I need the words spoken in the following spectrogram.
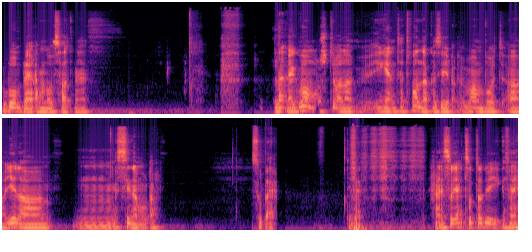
Bombermanozhatnál. na, Meg van most valami, igen, tehát vannak azért, van volt, a, jön a mm, Cinnamora. szuper. Tényleg. Hányszor játszottad végig? Na jó.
